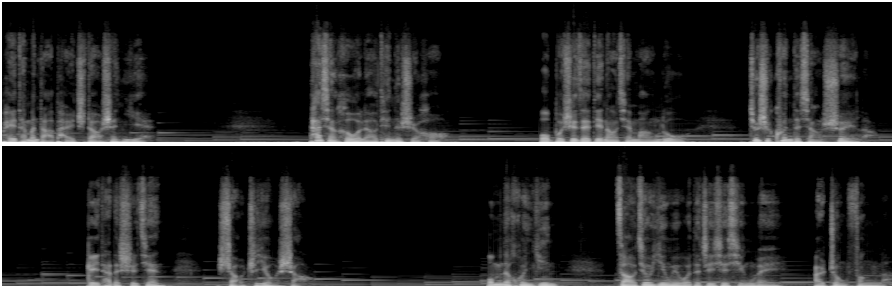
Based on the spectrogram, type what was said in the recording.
陪他们打牌直到深夜。他想和我聊天的时候，我不是在电脑前忙碌，就是困得想睡了。给他的时间少之又少。我们的婚姻早就因为我的这些行为而中风了，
